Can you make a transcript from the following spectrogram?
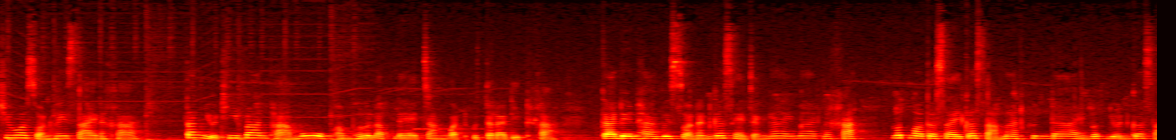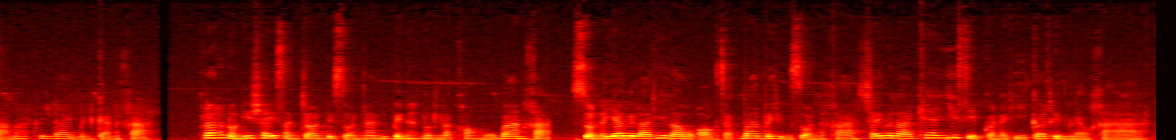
ชื่อว่าสวนห้วยทรายนะคะ ตั้งอยู่ที่บ้านผามูบอำเภอลับแลจังหวัดอุตรดิตถ์ค่ะ การเดินทางไปสวนนั้นก็แสนจะง่ายมากนะคะ รถมอเตอร์ไซค์ก็สามารถขึ้นได้ รถยนต์ก็สามารถขึ้นได้เหมือนกันค่ะ เพราะถนนที่ใช้สัญจรไปสวนนั้นเป็นถนนหลักของหมู่บ้านค่ะ ส่วนระยะเวลาที่เราออกจากบ้านไปถึงสวนนะคะ ใช้เวลาแค่ 20 กว่านาทีก็ถึงแล้วค่ะ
